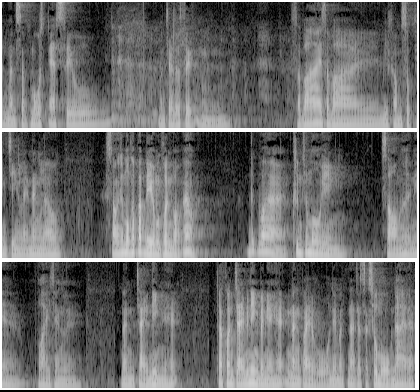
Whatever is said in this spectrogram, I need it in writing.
นมัน smooth as silk มันจะรู้สึกสบายสบายมีความสุขจริง ๆ เลยนั่งแล้วสองชั่วโมงก็แป๊บเดียวบางคนบอกอ้าวนึกว่าครึ่งชั่วโมงเองสองเออเนี่ยไวจังเลย นั่นใจนิ่งนะฮะ ถ้าคนใจไม่นิ่งเป็นไงฮะ นั่งไปโอ้โหเนี่ยมันน่าจะสักชั่วโมงได้แล้ว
